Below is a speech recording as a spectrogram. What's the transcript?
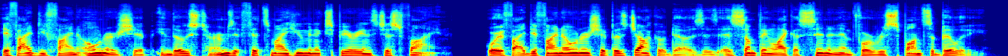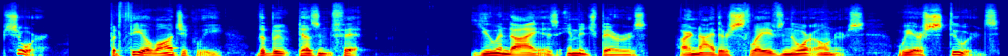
If I define ownership in those terms, it fits my human experience just fine. Or if I define ownership as Jocko does, as, as something like a synonym for responsibility, sure. But theologically, the boot doesn't fit. You and I, as image bearers, are neither slaves nor owners. We are stewards,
